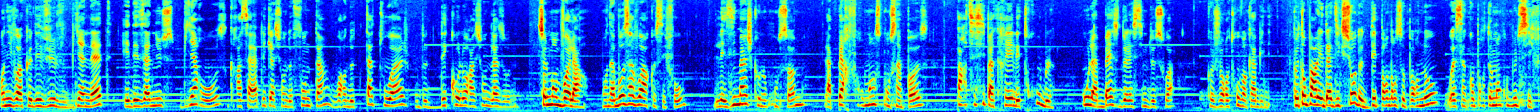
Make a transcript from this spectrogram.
On n'y voit que des vulves bien nettes et des anus bien roses grâce à l'application de fond de teint, voire de tatouage ou de décoloration de la zone. Seulement voilà, on a beau savoir que c'est faux, les images que l'on consomme, la performance qu'on s'impose, participent à créer les troubles ou la baisse de l'estime de soi que je retrouve en cabinet. Peut-on parler d'addiction, de dépendance au porno ou est-ce un comportement compulsif?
